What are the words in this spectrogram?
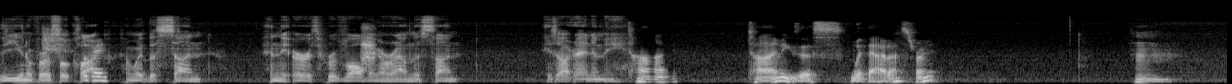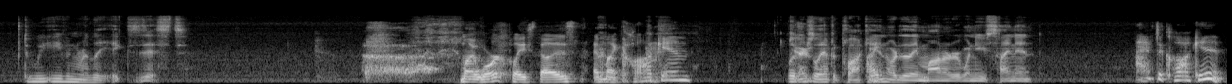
The universal clock, Okay. with the sun and the earth revolving around the sun, is our enemy. Time, time exists without us, right? Hmm. Do we even really exist? My workplace does, and my clock in. Do you actually have to clock I- in, or do they monitor when you sign in? I have to clock in.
